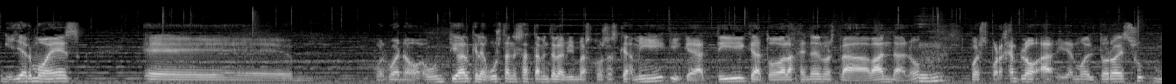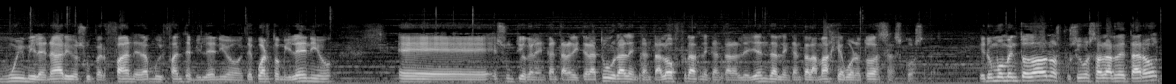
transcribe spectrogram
Guillermo es... Eh, pues bueno, un tío al que le gustan exactamente las mismas cosas que a mí y que a ti, que a toda la gente de nuestra banda, ¿no? Pues por ejemplo, a Guillermo del Toro es muy milenario, súper fan, era muy fan de Milenio, de Cuarto Milenio. Eh, es un tío que le encanta la literatura, le encanta Lovecraft, le encanta las leyendas, le encanta la magia, bueno, todas esas cosas. En un momento dado nos pusimos a hablar de tarot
